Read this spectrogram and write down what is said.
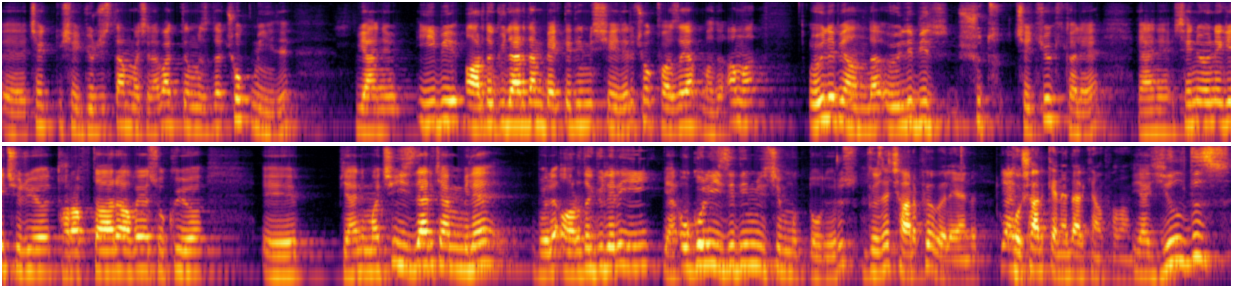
e, Çek şey Gürcistan maçına baktığımızda çok mu iyiydi? Yani iyi bir Arda Güler'den beklediğimiz şeyleri çok fazla yapmadı ama öyle bir anda öyle bir şut çekiyor ki kaleye. Yani seni öne geçiriyor, taraftarı havaya sokuyor. Ee, yani maçı izlerken bile böyle Arda Güler'i iyi yani o golü izlediğimiz için mutlu oluyoruz. Göze çarpıyor böyle yani, Yani- koşarken ederken falan. Ya yıldız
